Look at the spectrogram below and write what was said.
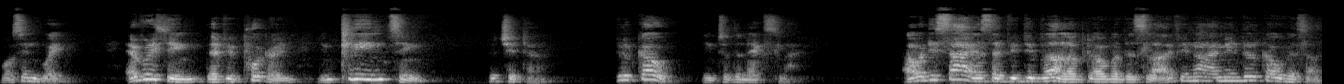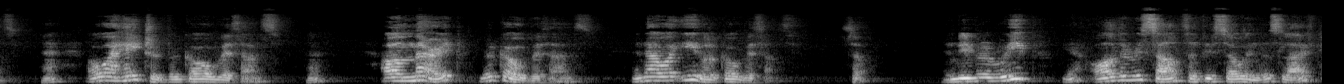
was in vain. Everything that we put in, in cleansing the chitta, will go into the next life. Our desires that we developed over this life, you know, I mean, will go with us. Eh? Our hatred will go with us. Eh? Our merit will go with us. And our evil go with us. So, and we will reap yeah, all the results that we sow in this life,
